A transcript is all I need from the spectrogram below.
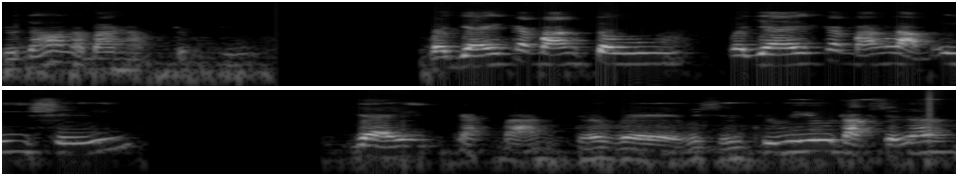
rồi đó là bài học trực tiếp. Và dạy các bạn tu, và dạy các bạn làm y sĩ dạy các bạn trở về với sự thương yêu thật sự hơn.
